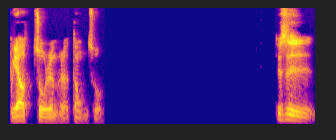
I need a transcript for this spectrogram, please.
不要做任何的动作，就是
